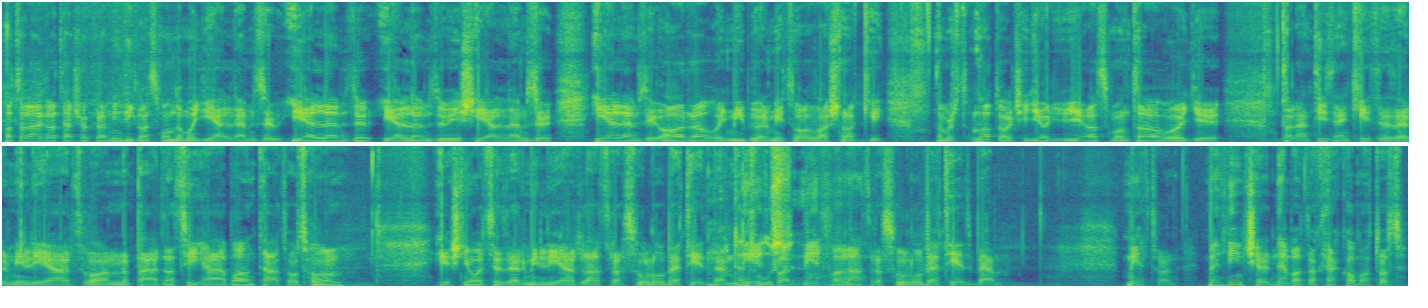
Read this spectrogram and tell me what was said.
A találgatásokra mindig azt mondom, hogy jellemző. Jellemző, jellemző és jellemző. Jellemző arra, hogy miből mit olvasnak ki. Na most Matolcsi György ugye azt mondta, hogy talán 12 ezer milliárd van Párnacihában, tehát otthon, és 8 ezer milliárd látra szóló betétben. Miért van, miért van látra szóló betétben? Miért van? Mert nincsen, nem adnak rá kamatot.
